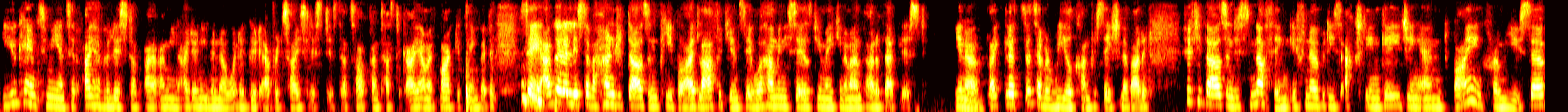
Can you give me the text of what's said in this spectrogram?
you came to me and said i have a list of I, I, mean i don't even know what a good average size list is. That's how fantastic i am at marketing. But say i've got a list of 100000 people. I'd laugh at you and say well how many sales do you make in a month out of that list? You know like let's let's have a real conversation about it. 50,000 is nothing if nobody's actually engaging and buying from you. So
